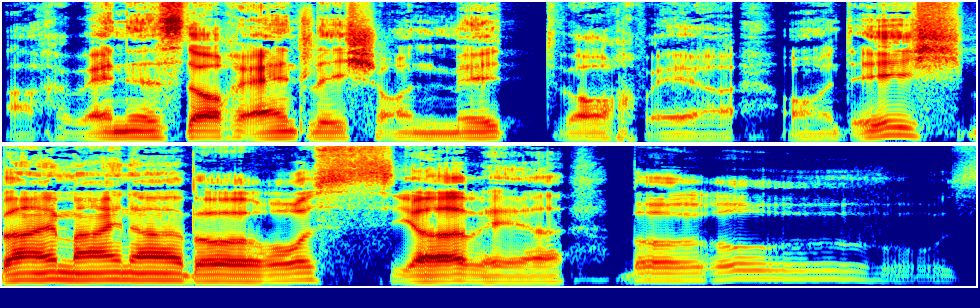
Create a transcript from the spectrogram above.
Ach, wenn es doch endlich schon Mittwoch wär und ich bei meiner Borussia wär. Borussia.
